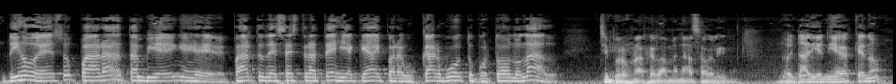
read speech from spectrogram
dijo eso para también eh, parte de esa estrategia que hay para buscar votos por todos los lados. Sí, pero es una real amenaza, Belino. No, nadie niega que no.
